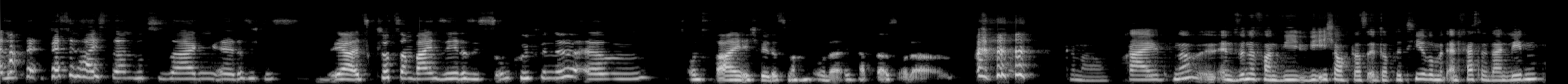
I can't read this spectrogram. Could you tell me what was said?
Also Fessel heißt dann sozusagen, äh, dass ich das ja als Klotz am Bein sehe, dass ich es uncool finde. Ähm, und frei, ich will das machen oder ich hab das oder Genau. Frei, ne? Im Sinne von, wie, wie ich auch das interpretiere mit entfessel dein Leben.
